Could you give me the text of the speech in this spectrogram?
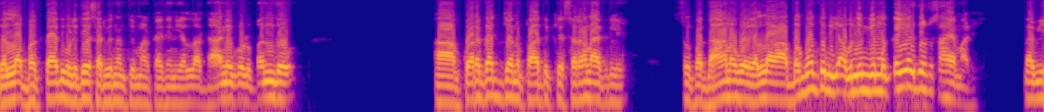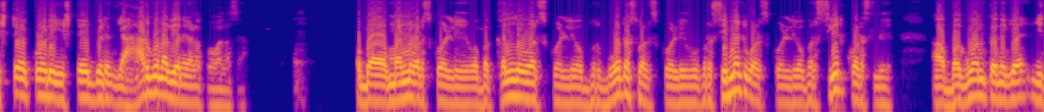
ಎಲ್ಲ ಭಕ್ತಾದಿಗಳು ಇದೇ ಸರ್ ವಿನಂತಿ ಮಾಡ್ತಾ ಇದ್ದೀನಿ. ಎಲ್ಲ ದಾನಿಗಳು ಬಂದು ಆ ಕೊರಗಜ್ಜನ ಪಾದಕ್ಕೆ ಶರಣಾಗ್ಲಿ. ಸ್ವಲ್ಪ ದಾನಗಳು ಎಲ್ಲ ಭಗವಂತನಿಗೆ ಅವ್ ನಿಮ್ಗೆ ನಿಮ್ಮ ಕೈಯಲ್ಲಿ ಸಹಾಯ ಮಾಡಿ. ನಾವ್ ಇಷ್ಟೇ ಕೊಡಿ, ಇಷ್ಟೇ ಬಿಡಿ ಯಾರಿಗೂ ನಾವ್ ಏನು ಹೇಳಕ್ ಹೋಗಲ್ಲ ಸರ್. ಒಬ್ಬ ಮಣ್ಣು ಒರೆಸ್ಕೊಳ್ಳಿ ಒಬ್ಬ ಕಲ್ಲು ಒರೆಸ್ಕೊಳ್ಳಿ ಒಬ್ರು ಬೋಟರ್ಸ್ ಒರೆಸ್ಕೊಳ್ಳಿ ಒಬ್ರು ಸಿಮೆಂಟ್ ಒರೆಸ್ಕೊಳ್ಳಿ ಒಬ್ರು ಸೀಟ್ ಕೊಡಿಸ್ಲಿ, ಆ ಭಗವಂತನಿಗೆ ಈ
